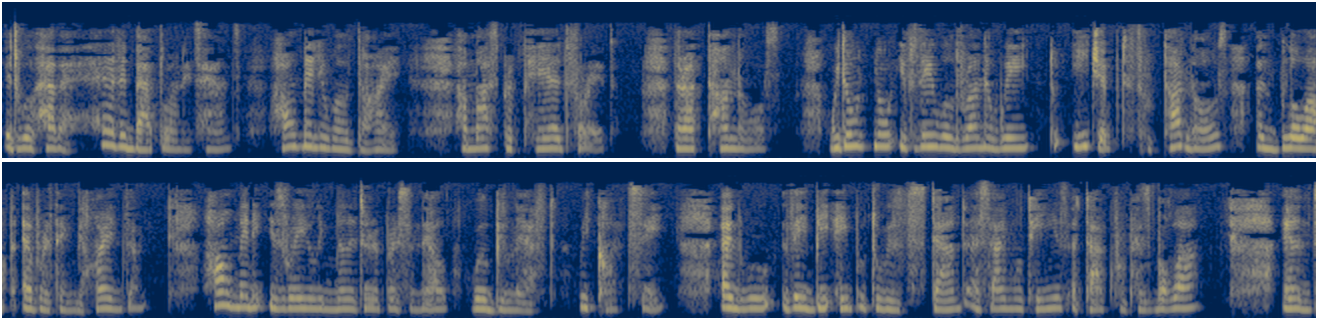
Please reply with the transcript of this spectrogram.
it will have a heavy battle on its hands. How many will die? Hamas prepared for it. There are tunnels. We don't know if they will run away to Egypt through tunnels and blow up everything behind them. How many Israeli military personnel will be left? We can't say. And will they be able to withstand a simultaneous attack from Hezbollah? And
